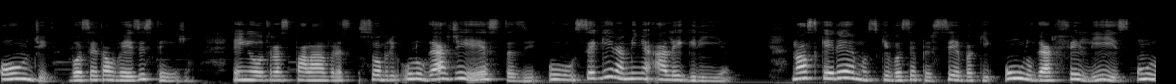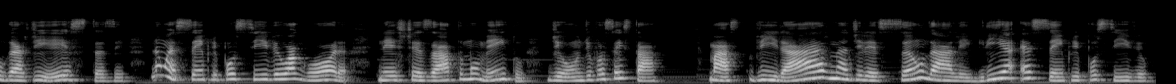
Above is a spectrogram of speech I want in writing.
onde você talvez esteja. Em outras palavras, sobre o lugar de êxtase, o seguir a minha alegria. Nós queremos que você perceba que um lugar feliz, um lugar de êxtase, não é sempre possível agora, neste exato momento de onde você está. Mas virar na direção da alegria é sempre possível.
